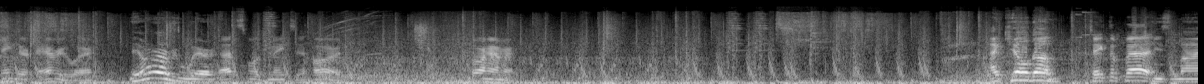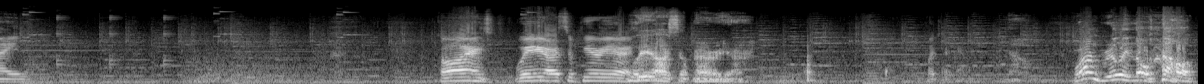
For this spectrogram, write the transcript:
Dang, they're everywhere. They are everywhere. That's what makes it hard. Thor hammer. I killed him. Take the bet. He's mine. Coins. We are superior. We are superior. Put the hammer. No. We're on really low health.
